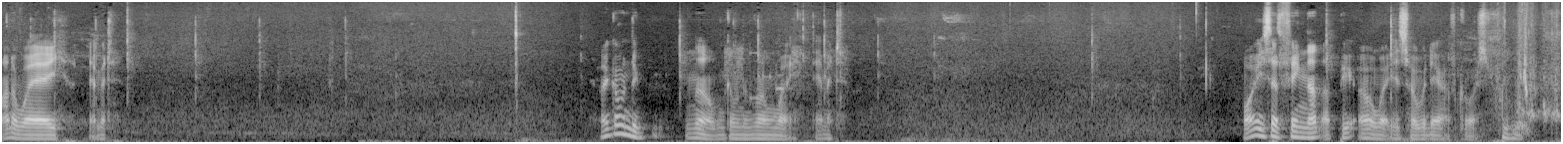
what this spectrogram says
Other way, damn it. Am I going the... No, I'm going the wrong way, damn it. Why is that thing not up here? Oh wait, it's over there, of course.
